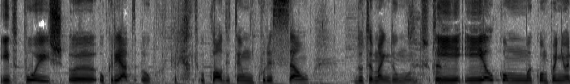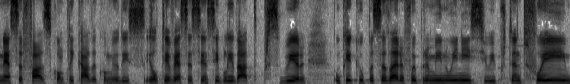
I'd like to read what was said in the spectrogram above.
E depois eh, o, criado, o, criado- o Cláudio tem um coração do tamanho do mundo. E, e ele, como me acompanhou nessa fase complicada, como eu disse, ele teve essa sensibilidade de perceber o que é que o Passadeira foi para mim no início. E, portanto, foi.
